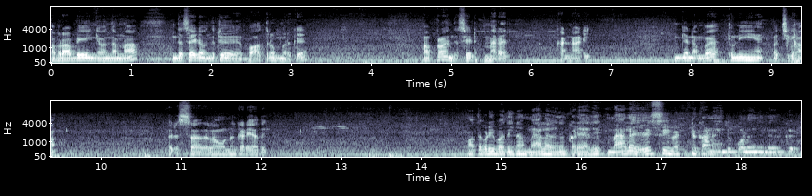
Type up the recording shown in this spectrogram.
அப்புறம் அப்படியே இங்கே வந்தோம்னா இந்த சைடு வந்துட்டு பாத்ரூம் இருக்குது அப்புறம் இந்த சைடு மிரர் கண்ணாடி. இங்கே நம்ம துணியை வச்சுக்கலாம். பெருசாக அதெல்லாம் ஒன்றும் கிடையாது. மற்றபடி பார்த்திங்கன்னா மேலே எதுவும் கிடையாது. மேலே ஏசி வெட்டுக்கான இது போல் இதில் இருக்குது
